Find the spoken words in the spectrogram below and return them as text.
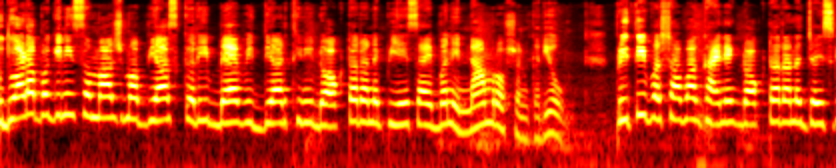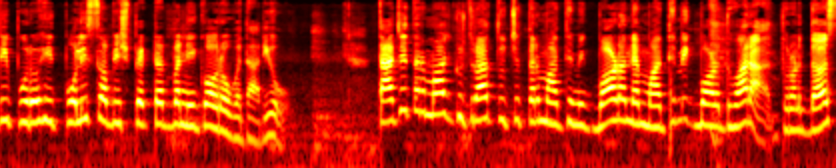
ઉદવાડા ભગીની સમાજમાં અભ્યાસ કરી બે વિદ્યાર્થીની ડોક્ટર અને પીએસઆઈ બની નામ રોશન કર્યું. પ્રીતિ વસાવા ગાયનેક ડોક્ટર અને જયશ્રી પુરોહિત પોલીસ સબ ઇન્સ્પેક્ટર બની ગૌરવ વધાર્યું. તાજેતરમાં જ ગુજરાત ઉચ્ચતર માધ્યમિક બોર્ડ અને માધ્યમિક બોર્ડ દ્વારા ધોરણ દસ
